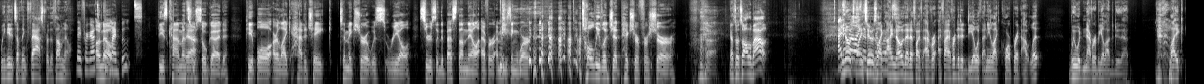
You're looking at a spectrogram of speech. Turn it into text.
we needed something fast for the thumbnail. They forgot Oh, to no. put my boots. These comments Yeah. are so good. People are like, had to shake to make sure it was real. Seriously, the best thumbnail ever. Amazing work. totally legit picture for sure. That's what it's all about. I You know what's funny too is like I know that if I've ever if I ever did a deal with any like corporate outlet, we would never be allowed to do that. Like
